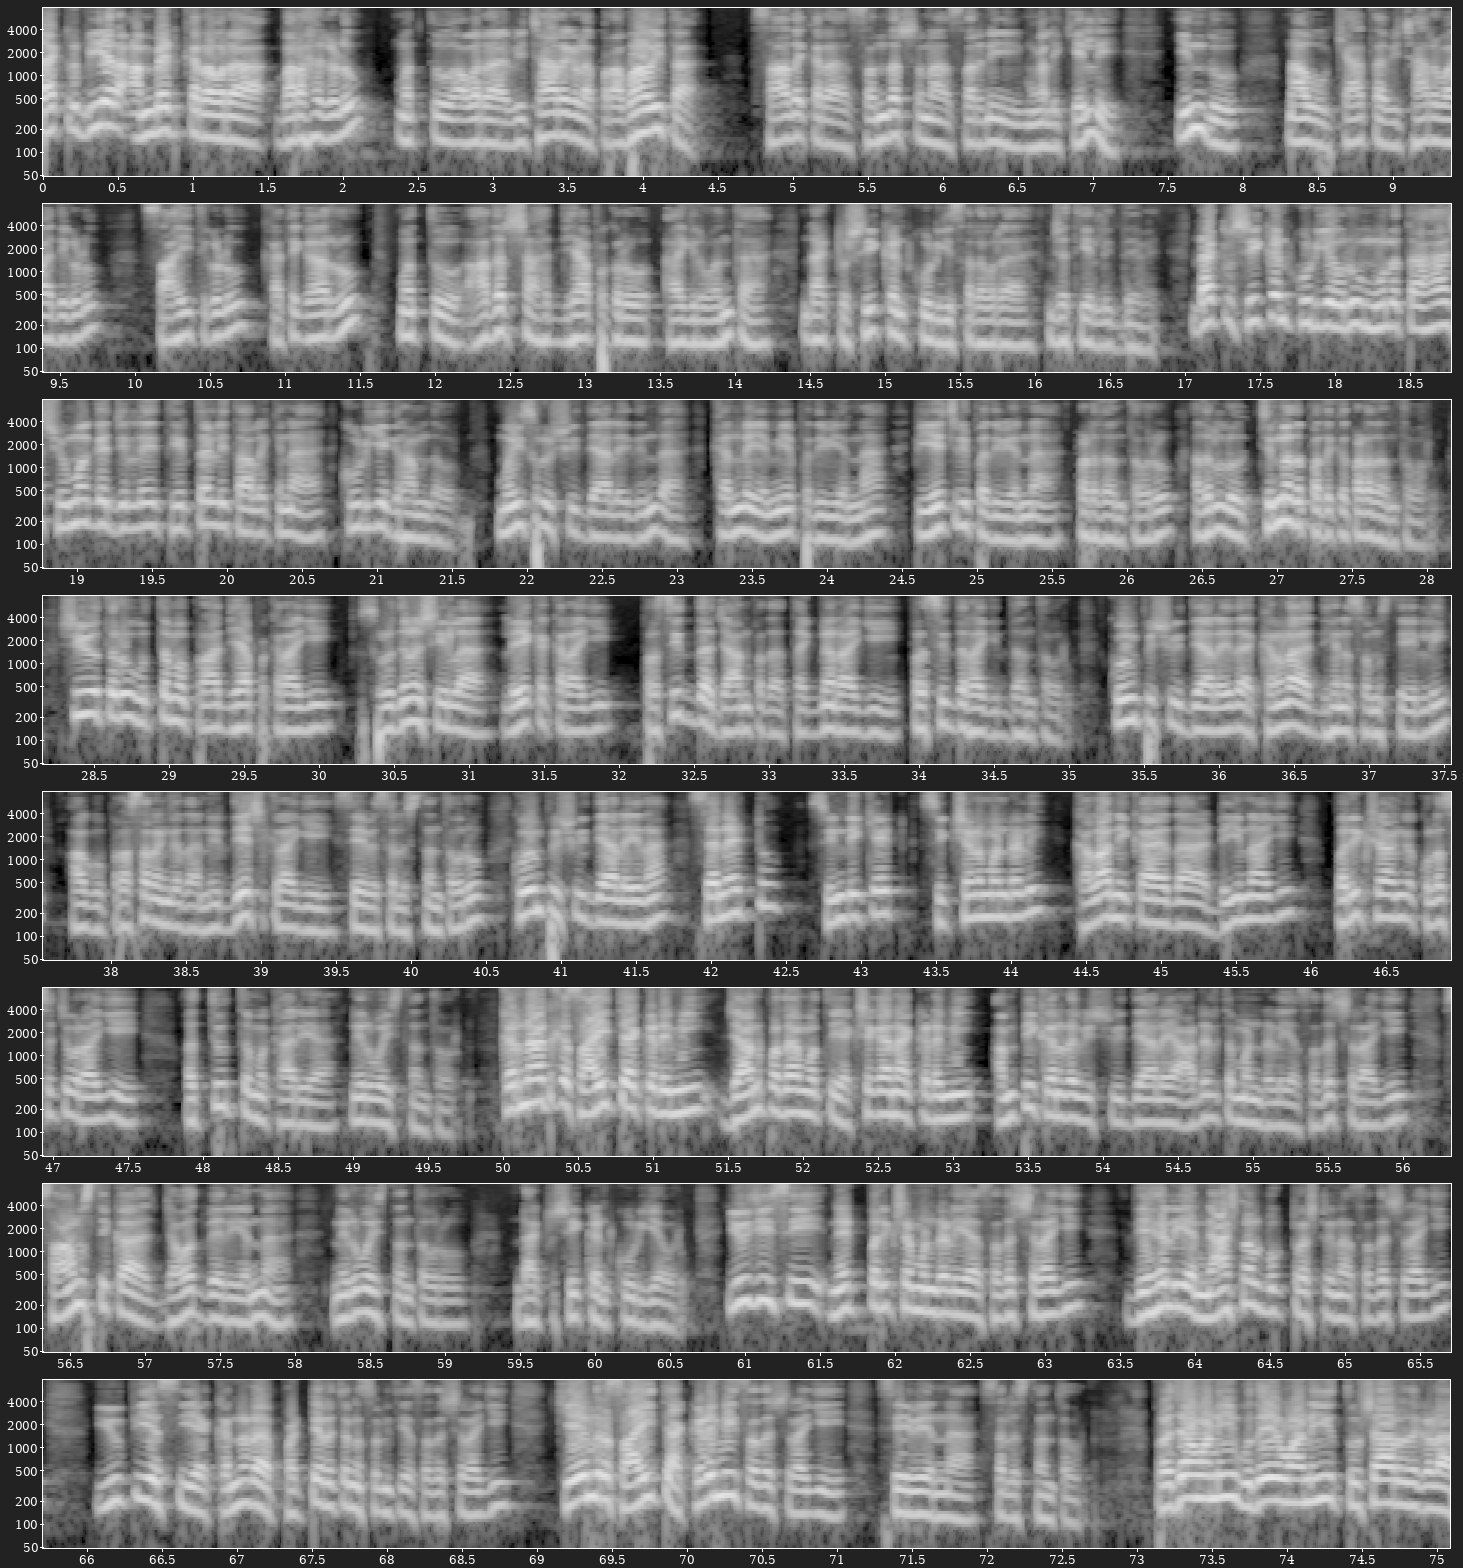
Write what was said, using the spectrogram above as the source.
Doctor B R Ambedkar ಅವರ ಬರಹಗಳು ಮತ್ತು ಅವರ ವಿಚಾರಗಳ ಪ್ರಭಾವಿತ ಸಾಧಕರ ಸಂದರ್ಶನ ಸರಣಿ ಮಾಲಿಕೆಯಲ್ಲಿ ಇಂದು ನಾವು ಖ್ಯಾತ ವಿಚಾರವಾದಿಗಳು, ಸಾಹಿತಿಗಳು, ಕಥೆಗಾರರು ಮತ್ತು ಆದರ್ಶ ಅಧ್ಯಾಪಕರು ಆಗಿರುವಂಥ ಡಾಕ್ಟರ್ ಶ್ರೀಕಂಠ್ ಕೂಡ್ಗಿ ಸರ್ ಅವರ ಜೊತೆಯಲ್ಲಿದ್ದೇವೆ. ಡಾಕ್ಟರ್ ಶ್ರೀಕಂಠ್ ಕೂಡ್ಗಿ ಅವರು ಮೂಲತಃ ಶಿವಮೊಗ್ಗ ಜಿಲ್ಲೆ ತೀರ್ಥಹಳ್ಳಿ ತಾಲೂಕಿನ ಕೂಡ್ಗಿ ಗ್ರಾಮದವರು. ಮೈಸೂರು ವಿಶ್ವವಿದ್ಯಾಲಯದಿಂದ ಕನ್ನಡ ಎಂಎ ಪದವಿಯನ್ನ ಪಿ ಎಚ್ ಡಿ ಪದವಿಯನ್ನ ಪಡೆದಂತವರು ಅದರಲ್ಲೂ ಚಿನ್ನದ ಪದಕ ಪಡೆದಂತವರು ಶ್ರೀಯುತರು ಉತ್ತಮ ಪ್ರಾಧ್ಯಾಪಕರಾಗಿ, ಸೃಜನಶೀಲ ಲೇಖಕರಾಗಿ, ಪ್ರಸಿದ್ಧ ಜಾನಪದ ತಜ್ಞರಾಗಿ ಪ್ರಸಿದ್ಧರಾಗಿದ್ದಂಥವರು. ಕುವೆಂಪು ವಿಶ್ವವಿದ್ಯಾಲಯದ ಕನ್ನಡ ಅಧ್ಯಯನ ಸಂಸ್ಥೆಯಲ್ಲಿ ಹಾಗೂ ಪ್ರಸರಂಗದ ನಿರ್ದೇಶಕರಾಗಿ ಸೇವೆ ಸಲ್ಲಿಸಿದಂಥವರು. ಕುವೆಂಪು ವಿಶ್ವವಿದ್ಯಾಲಯದ ಸೆನೆಟ್ ಸಿಂಡಿಕೇಟ್, ಶಿಕ್ಷಣ ಮಂಡಳಿ ಕಲಾನಿಕಾಯದ ಡೀನ್ ಆಗಿ, ಪರೀಕ್ಷಾಂಗ ಕುಲಸಚಿವರಾಗಿ ಅತ್ಯುತ್ತಮ ಕಾರ್ಯ ನಿರ್ವಹಿಸಿದಂಥವರು. ಕರ್ನಾಟಕ ಸಾಹಿತ್ಯ ಅಕಾಡೆಮಿ, ಜಾನಪದ ಮತ್ತು ಯಕ್ಷಗಾನ ಅಕಾಡೆಮಿ, ಹಂಪಿ ಕನ್ನಡ ವಿಶ್ವವಿದ್ಯಾಲಯ ಆಡಳಿತ ಮಂಡಳಿಯ ಸದಸ್ಯರಾಗಿ ಸಾಂಸ್ಥಿಕ ಜವಾಬ್ದಾರಿಯನ್ನು ನಿರ್ವಹಿಸಿದಂಥವರು ಡಾಕ್ಟರ್ ಶ್ರೀಕಂಠ್ ಕೂಡಿಗೆ ಅವರು. ಯು ಜಿ ಸಿ ನೆಟ್ ಪರೀಕ್ಷಾ ಮಂಡಳಿಯ ಸದಸ್ಯರಾಗಿ, ದೆಹಲಿಯ ನ್ಯಾಷನಲ್ ಬುಕ್ ಟ್ರಸ್ಟಿನ ಸದಸ್ಯರಾಗಿ ಯು ಪಿ ಎಸ್ ಸಿಯ ಕನ್ನಡ ಪಠ್ಯರಚನಾ ಸಮಿತಿಯ ಸದಸ್ಯರಾಗಿ, ಕೇಂದ್ರ ಸಾಹಿತ್ಯ ಅಕಾಡೆಮಿ ಸದಸ್ಯರಾಗಿ ಸೇವೆಯನ್ನು ಸಲ್ಲಿಸಿದಂಥವ್ರು. ಪ್ರಜಾವಾಣಿ, ಉದಯವಾಣಿ, ತುಷಾರದಗಳ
